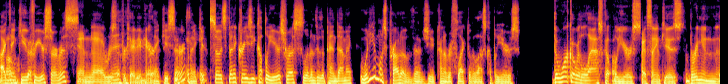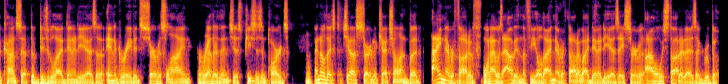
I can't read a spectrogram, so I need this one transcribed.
I oh, thank you good. for your service and uh, reciprocating here. thank you, sir. Thank you. So it's been a crazy couple of years for us living through the pandemic. What are you most proud of as you kind of reflect over the last couple of years? The work over the last couple of years, I think, is bringing the concept of digital identity as an integrated service line rather than just pieces and parts. I know that's just starting to catch on, but I never thought of when I was out in the field, I never thought of identity as a service. I always thought it as a group of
